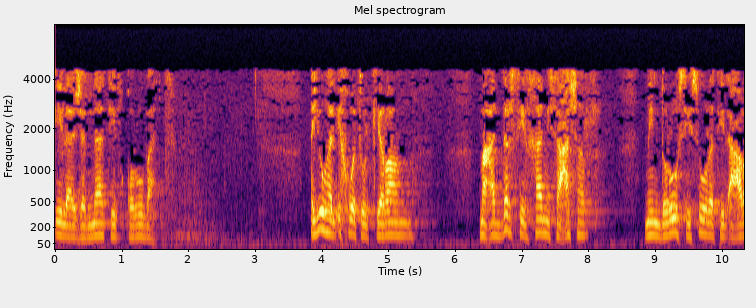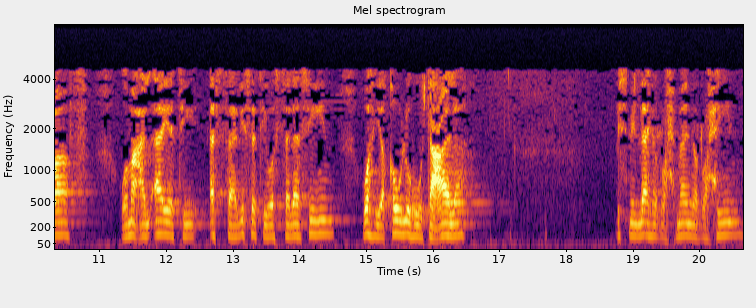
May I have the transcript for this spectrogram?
إلى جنات القربات. أيها الإخوة الكرام مع الدرس الخامس عشر من دروس سورة الأعراف ومع الآية الثالثة والثلاثين وهي قوله تعالى بسم الله الرحمن الرحيم.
